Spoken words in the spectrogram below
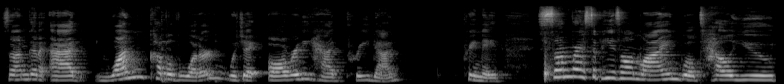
So I'm going to add one cup of water, which I already had pre-done, pre-made. Some recipes online will tell you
